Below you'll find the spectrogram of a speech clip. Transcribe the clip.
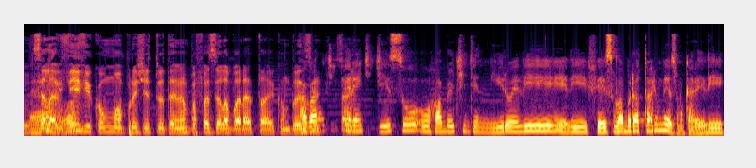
Não, se ela vive como uma prostituta mesmo pra fazer laboratório com dois Agora, anos, diferente tá? disso, o Robert De Niro, ele, ele fez laboratório mesmo, cara. Ele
